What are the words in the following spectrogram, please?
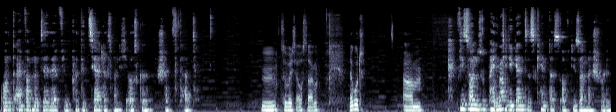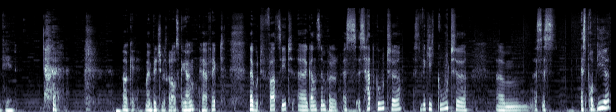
und einfach mit sehr, sehr viel Potenzial, das man nicht ausgeschöpft hat. Hm, so würde ich auch sagen. Na gut. Ähm, Wie so ein super intelligentes Kind, das auf die Sonderschule geht. okay, mein Bildschirm ist gerade ausgegangen. Perfekt. Na gut, Fazit, äh, ganz simpel. Es, es hat gute, es ist wirklich gute, ähm, es ist, es probiert,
